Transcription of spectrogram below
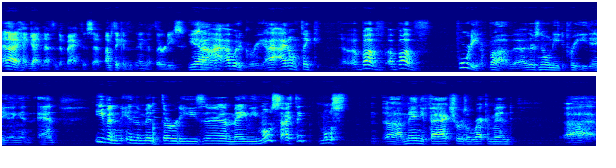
I got nothing to back this up. I'm thinking in the 30s. Yeah. I, I would agree. I, I don't think above above 40 and above, uh, there's no need to preheat anything, and and even in the mid 30s, eh, maybe most. I think most uh, manufacturers will recommend. Uh,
